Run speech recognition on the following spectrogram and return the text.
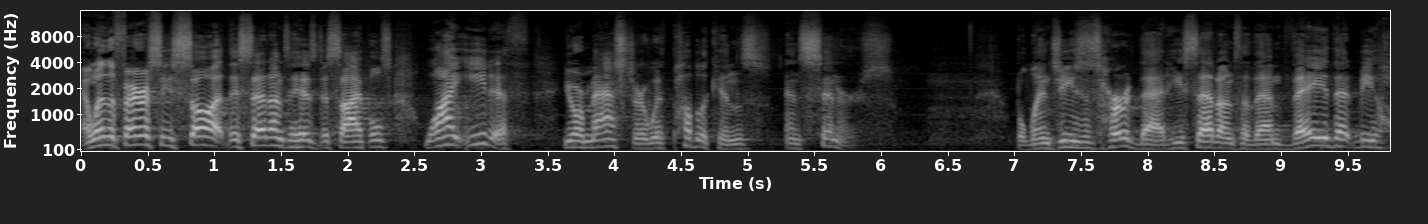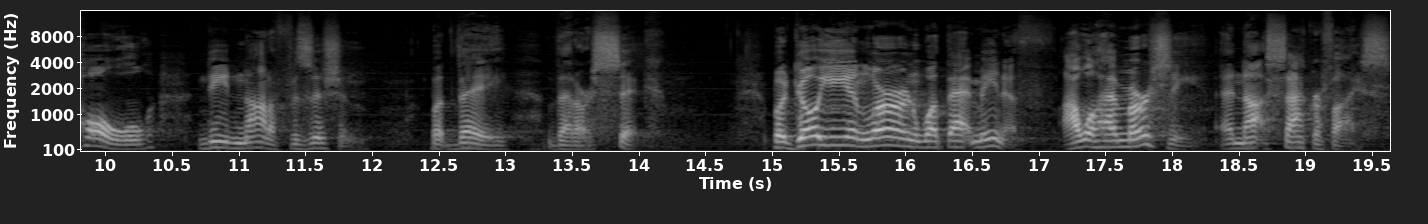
And when the Pharisees saw it, they said unto his disciples, Why eateth your master with publicans and sinners? But when Jesus heard that, he said unto them, They that be whole need not a physician, but they that are sick. But go ye and learn what that meaneth. I will have mercy and not sacrifice.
